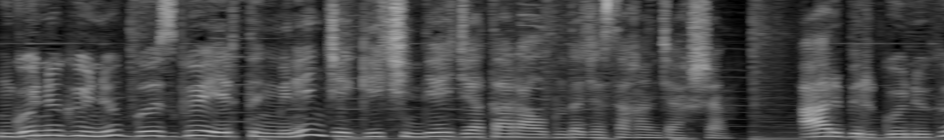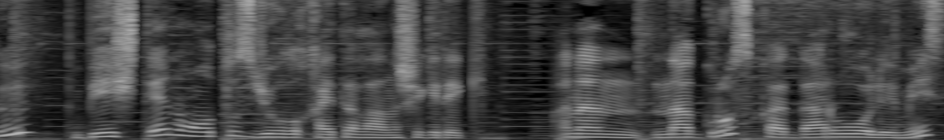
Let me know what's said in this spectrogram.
көнүгүүнү көзгө эртең менен же кечинде жатаар алдында жасаган жакшы. Ар бир көнүгүү бештен отуз жолу кайталанышы керек анан нагрузка дароо эле эмес.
